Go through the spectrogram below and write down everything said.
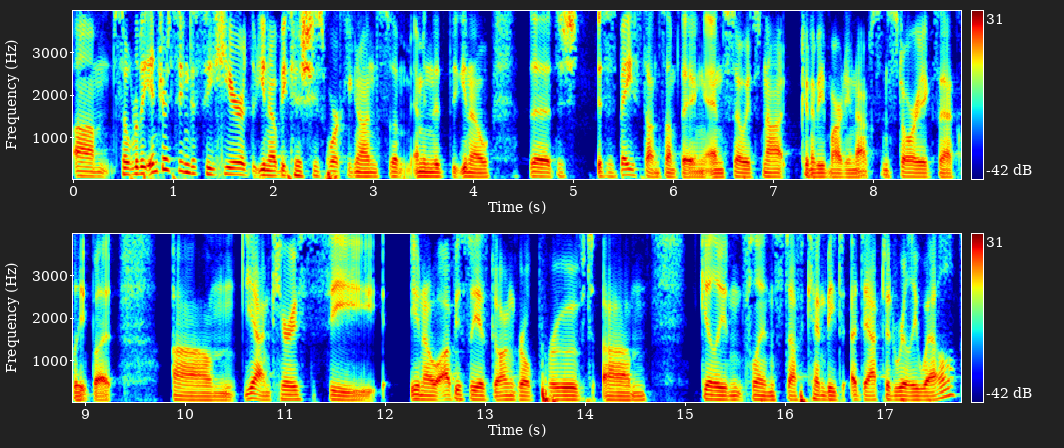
Um, so it'll be interesting to see here, you know, because she's working on some, I mean, the, you know, the, the this is based on something, and so it's not going to be Marti Noxon's story exactly. But um, yeah, I'm curious to see. You know, obviously, as Gone Girl proved, um, Gillian Flynn's stuff can be adapted really well.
